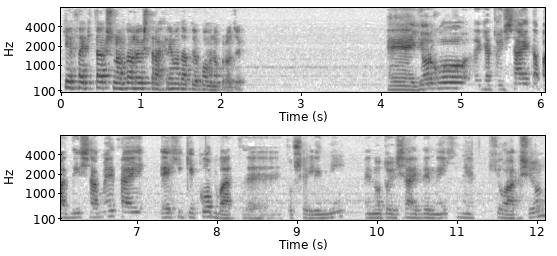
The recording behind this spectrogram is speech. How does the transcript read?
και θα κοιτάξω να βγάλω έξτρα χρήματα από το επόμενο project. Ε, Γιώργο, για το e απαντήσαμε, θα έχει και combat ε, το σελήνη, ενώ το e δεν έχει, είναι πιο action.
